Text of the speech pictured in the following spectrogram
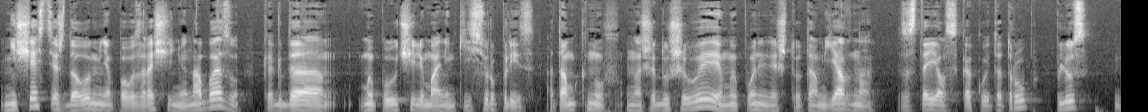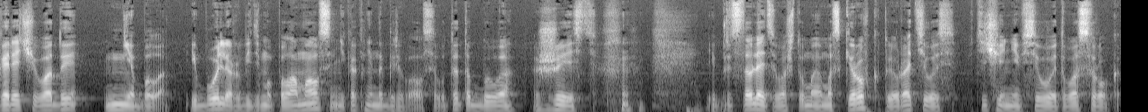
Несчастье ждало меня по возвращению на базу, когда мы получили маленький сюрприз. Отомкнув наши душевые, мы поняли, что там явно застоялся какой-то труп, плюс горячей воды не было. И бойлер, видимо, поломался, никак не нагревался. Вот это было жесть. И представляете, во что моя маскировка превратилась в течение всего этого срока.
